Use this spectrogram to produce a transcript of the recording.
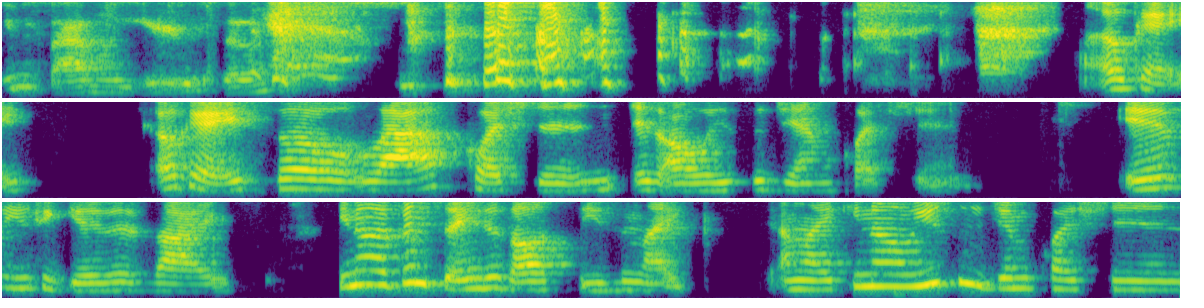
Give me five more years. So Okay. Okay, so last question is always the gem question. If you could give advice, you know, I've been saying this all season, like, I'm like, you know, usually the gem question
